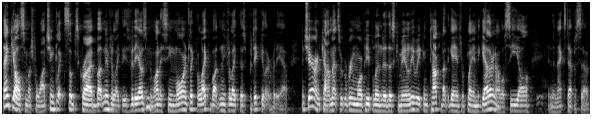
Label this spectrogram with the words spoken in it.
Thank you all so much for watching. Click subscribe button if you like these videos and you want to see more, and click the like button if you like this particular video. And share in comments so we can bring more people into this community. We can talk about the games we're playing together, and I will see y'all in the next episode.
